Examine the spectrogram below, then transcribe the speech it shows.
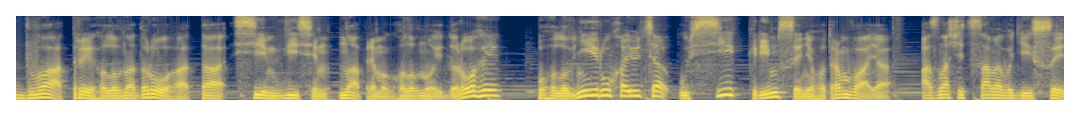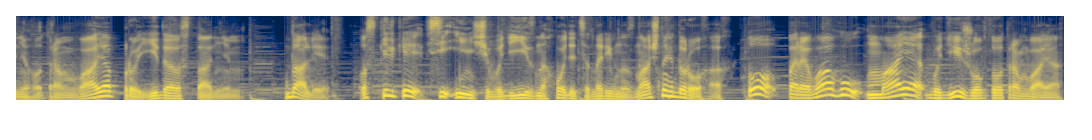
2-3 головна дорога та 7-8 напрямок головної дороги, по головній рухаються усі, крім синього трамвая, а значить саме водій синього трамвая проїде останнім. Далі, оскільки всі інші водії знаходяться на рівнозначних дорогах, то перевагу має водій жовтого трамвая,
